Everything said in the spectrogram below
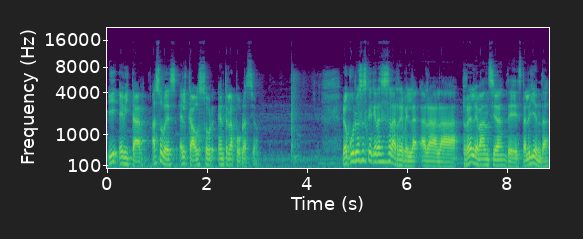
y evitar, a su vez, el caos entre la población. Lo curioso es que gracias a la, relevancia de esta leyenda,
